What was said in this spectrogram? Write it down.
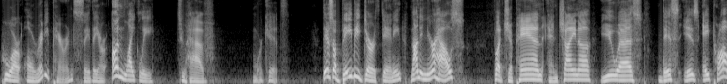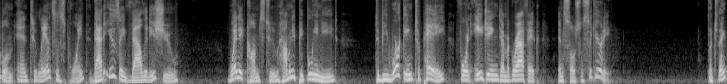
who are already parents say they are unlikely to have more kids. There's a baby dearth, Danny, not in your house, but Japan and China, US. This is a problem. And to Lance's point, that is a valid issue when it comes to how many people you need to be working to pay for an aging demographic in Social Security. Don't you think?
